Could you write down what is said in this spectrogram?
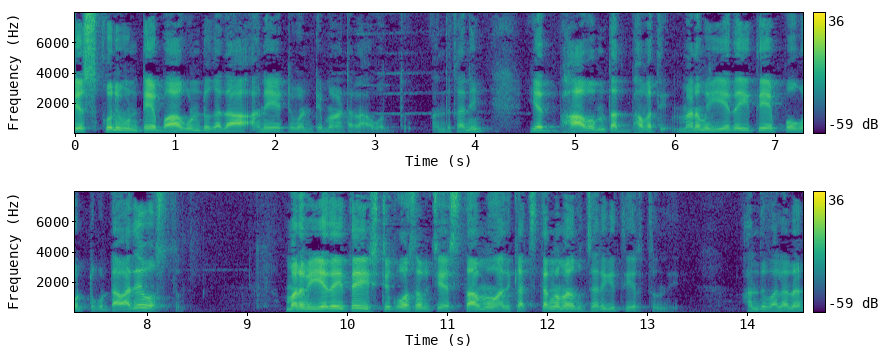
చేసుకొని ఉంటే బాగుండు కదా అనేటువంటి మాట రావద్దు. అందుకని యద్భావం తద్భవతి. మనము ఏదైతే పోగొట్టుకుంటామో అదే వస్తుంది. మనం ఏదైతే ఇష్టి కోసం చేస్తామో అది ఖచ్చితంగా మనకు జరిగి తీరుతుంది. అందువలన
